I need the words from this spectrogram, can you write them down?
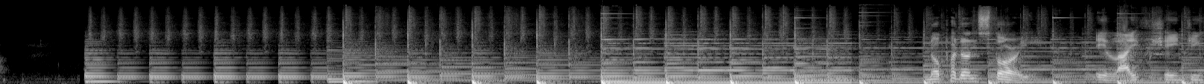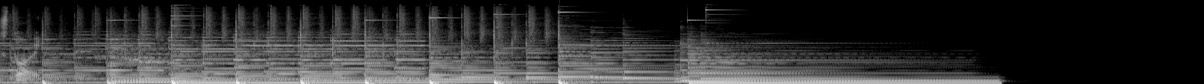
n o p a d o n Story a life changing story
